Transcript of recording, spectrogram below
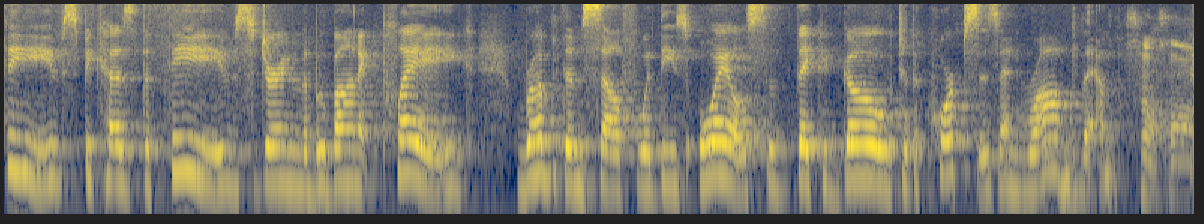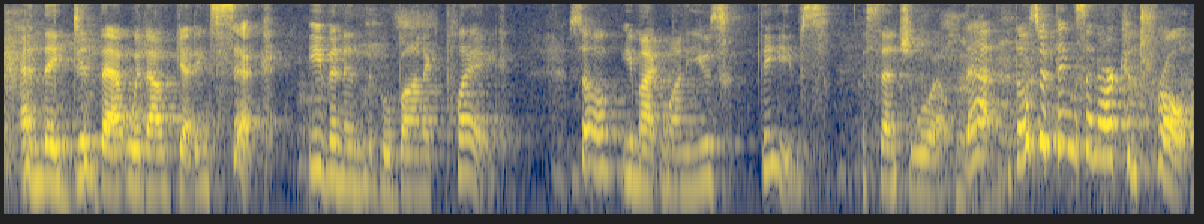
thieves because the thieves during the bubonic plague rubbed themselves with these oils so that they could go to the corpses and rob them. and they did that without getting sick, even in the bubonic plague. So you might want to use thieves essential oil. That, those are things in our control.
